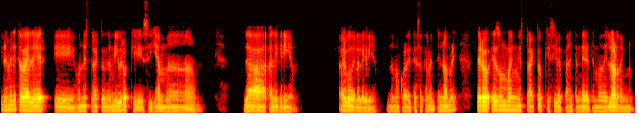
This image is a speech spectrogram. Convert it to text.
Finalmente te voy a leer eh, un extracto de un libro que se llama La Alegría, algo de la alegría, no me acuerdo exactamente el nombre, pero es un buen extracto que sirve para entender el tema del orden. ¿no?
